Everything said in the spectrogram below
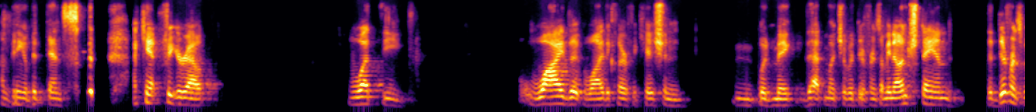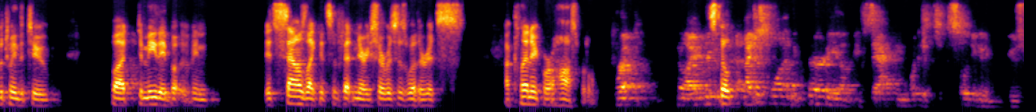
I'm being a bit dense. I can't figure out. What the. Why the, why the clarification would make that much of a difference. I mean, I understand the difference between the two. But to me, they, both. I mean, it sounds like it's a veterinary services, whether it's a clinic or a hospital. Right. No, I agree. with I just wanted the clarity of exactly what is this facility going to be used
